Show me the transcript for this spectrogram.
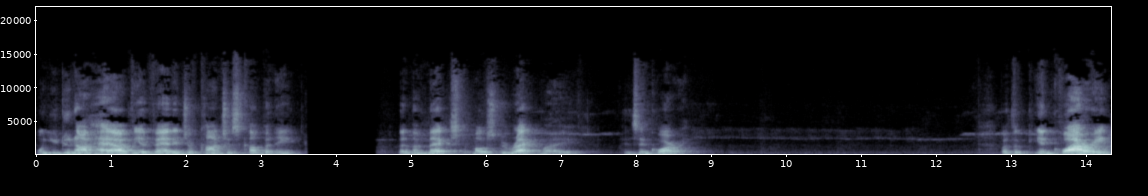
When you do not have the advantage of conscious company, then the next most direct way is inquiry. But the inquiry,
